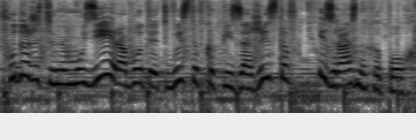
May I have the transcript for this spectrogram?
В художественном музее работает выставка пейзажистов из разных эпох.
